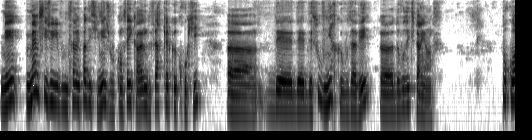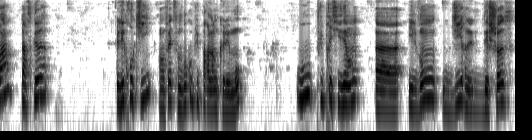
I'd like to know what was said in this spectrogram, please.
Mais même si vous ne savez pas dessiner, je vous conseille quand même de faire quelques croquis euh, des, souvenirs que vous avez euh, de vos expériences. Pourquoi? Parce que les croquis, en fait, sont beaucoup plus parlants que les mots, ou plus précisément, euh, ils vont dire des choses,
